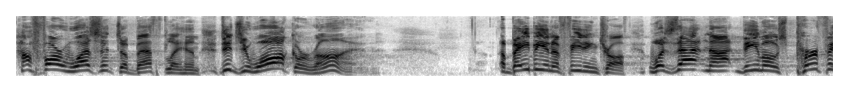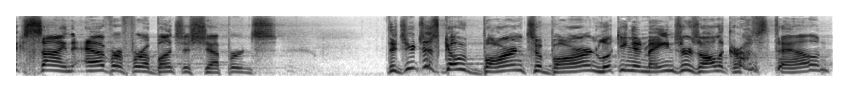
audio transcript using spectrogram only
How far was it to Bethlehem? Did you walk or run? A baby in a feeding trough. Was that not the most perfect sign ever for a bunch of shepherds? Did you just go barn to barn looking in mangers all across town?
